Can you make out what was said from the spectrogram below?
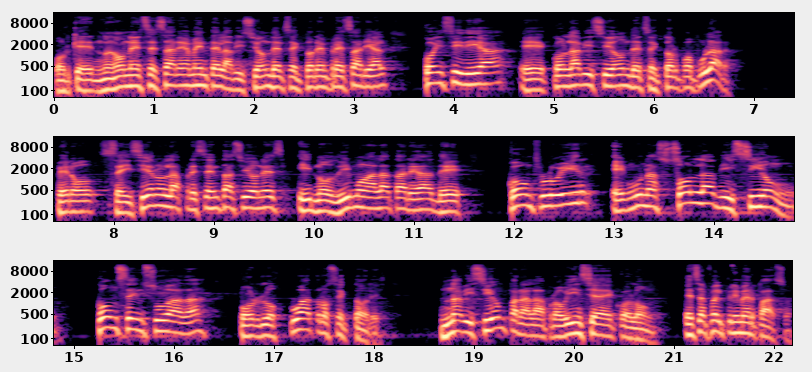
porque no necesariamente la visión del sector empresarial coincidía eh, con la visión del sector popular. Pero se hicieron las presentaciones y nos dimos a la tarea de confluir en una sola visión consensuada por los cuatro sectores. Una visión para la provincia de Colón. Ese fue el primer paso.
